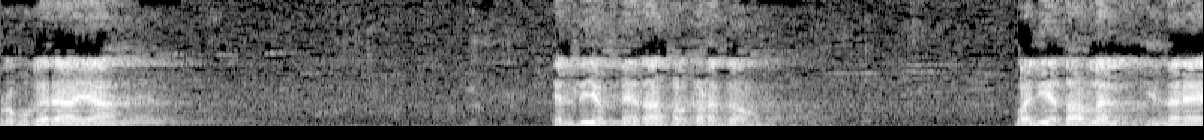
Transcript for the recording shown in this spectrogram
പ്രമുഖരായ എൽ ഡി എഫ് നേതാക്കൾക്കടക്കം വലിയ തള്ളൽ ഇന്നലെ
